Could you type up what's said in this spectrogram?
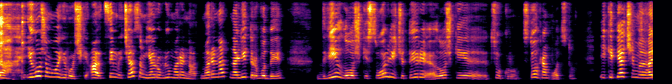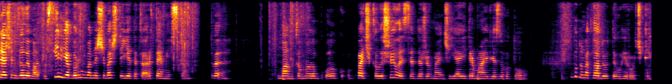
Так, і ложимо огірочки. А цим часом я роблю маринад. Маринад на літр води, 2 ложки солі і 4 ложки цукру, 100 грам оцту. І кип'ячим гарячим заливати. Сіль я беру, в мене ще, бачите, є така артемівська. Банка, е, пачка лишилася, навіть менше. Я її тримаю для заготовок. Буду накладувати огірочки.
